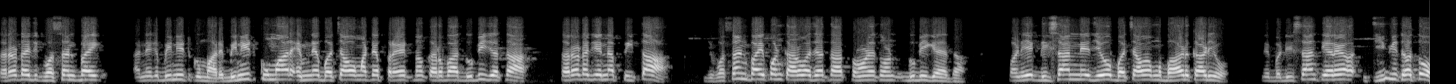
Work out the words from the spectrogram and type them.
તરત જ વસંતભાઈ અને બિનીત કુમાર બિનીત કુમાર એમને બચાવવા માટે પ્રયત્ન કરવા ડૂબી જતા, તરત જ એના પિતા વસંતભાઈ પણ કરવા જતા, ત્રણે ત્રણ ડૂબી ગયા હતા. પણ એક દિશાંતને જેવો બચાવવામાં બહાર કાઢ્યો ને દિશાન ત્યારે જીવિત હતો.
